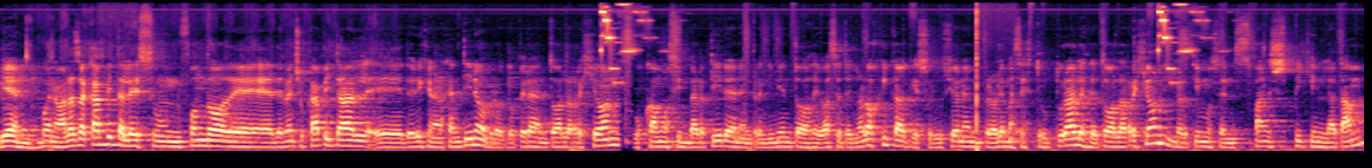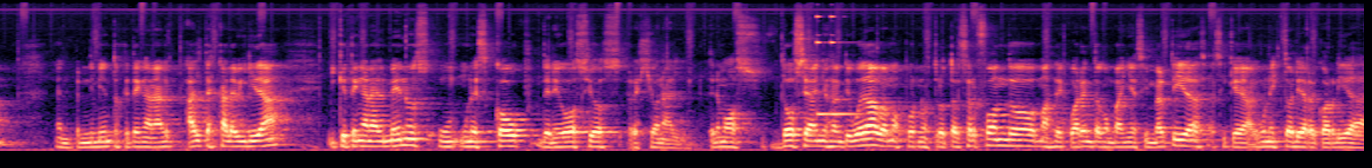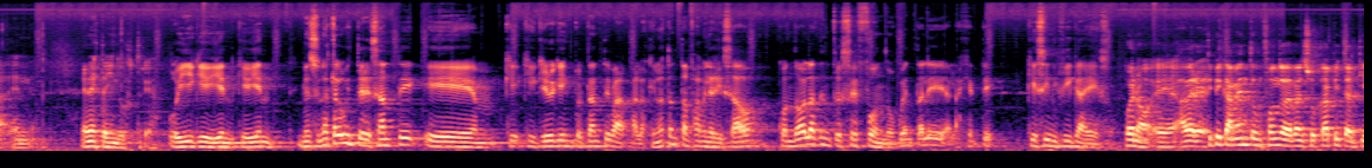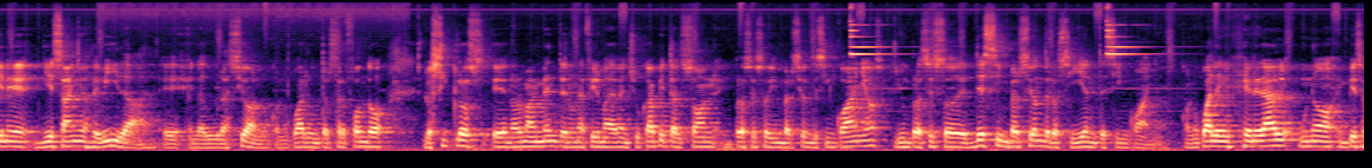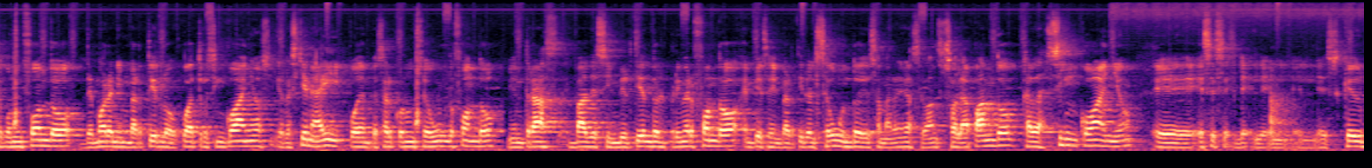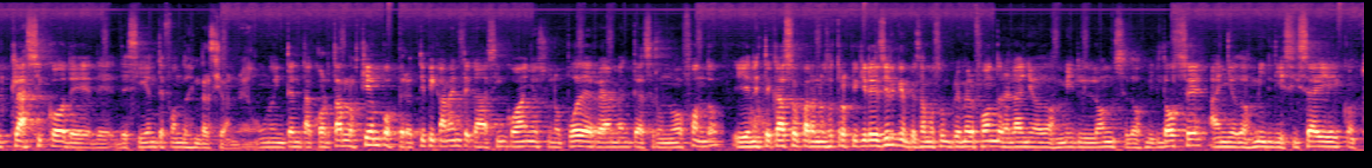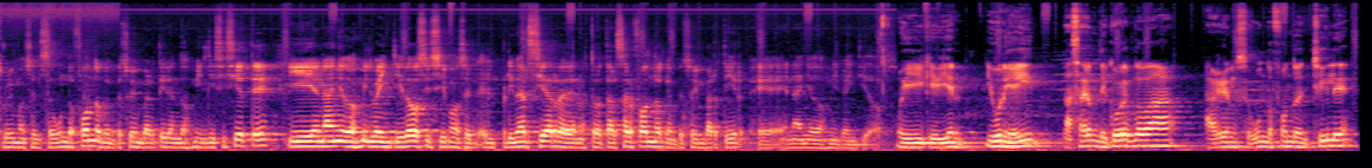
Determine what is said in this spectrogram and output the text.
Bien, bueno, Alaya Capital es un fondo de, Venture Capital eh, de origen argentino, pero que opera en toda la región. Buscamos invertir en emprendimientos de base tecnológica que solucionen problemas estructurales de toda la región. Invertimos en Spanish Speaking Latam, emprendimientos que tengan al, alta escalabilidad y que tengan al menos un, un, scope de negocios regional. Tenemos 12 años de antigüedad, vamos por nuestro tercer fondo, más de 40 compañías invertidas, así que alguna historia recorrida en, en esta industria. Oye, qué bien, qué bien. Mencionaste algo interesante eh, que, creo que es importante para, para, los que no están tan familiarizados. Cuando hablas de un tercer fondo, cuéntale a la gente qué significa eso. Bueno, eh, a ver, típicamente un fondo de Venture Capital tiene 10 años de vida eh, en la duración, con lo cual un tercer fondo, los ciclos eh, normalmente en una firma de Venture Capital son un proceso de inversión de 5 años y un proceso de desinversión de los siguientes 5 años. Con lo cual en general uno empieza con un fondo, demora en invertirlo 4 o 5 años y recién ahí puede empezar con un segundo fondo, mientras va desinvirtiendo el primer fondo, empieza a invertir el segundo y de esa manera se van solapando cada 5 años. Eh, ese es el, el, el, schedule clásico de, de, de, siguientes fondos de inversión. Uno intenta cortar los tiempos, pero típicamente cada 5 años uno puede realmente hacer un nuevo fondo. Y en este caso para nosotros, ¿qué quiere decir? Que empezamos un primer fondo en el año 2011-2012, año 2016 construimos el segundo fondo que empezó a invertir en 2017 y en año 2022 hicimos el, el primer cierre de nuestro tercer fondo que empezó a invertir eh, en año 2022. Oye, qué bien. Y bueno, y ahí pasaron de Córdoba, abrieron el segundo fondo en Chile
